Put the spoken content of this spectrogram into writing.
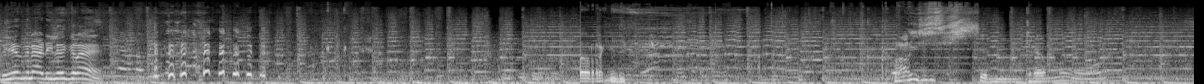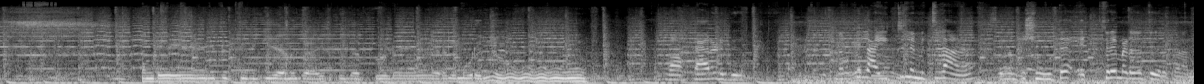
നീ എന്തിനാ അടിയിൽ നിൽക്കണേ? ാണ് വിരൽ മുറിഞ്ഞു. നമുക്ക് ലൈറ്റ് ലിമിറ്റഡ് ആണ്. നമുക്ക് ഷൂട്ട് എത്രയും പെട്ടെന്ന് തീർക്കണം.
